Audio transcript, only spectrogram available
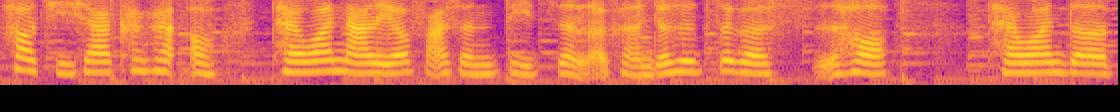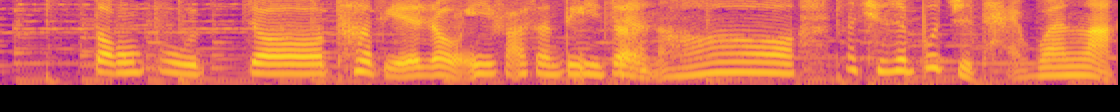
好奇一下看看哦，台湾哪里又发生地震了？可能就是这个时候，台湾的东部就特别容易发生地震哦。那其实不止台湾啦，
